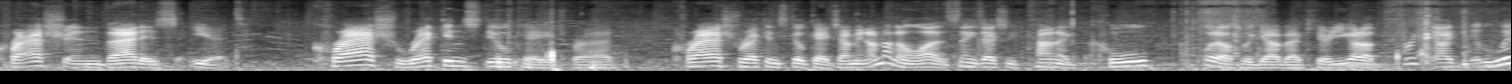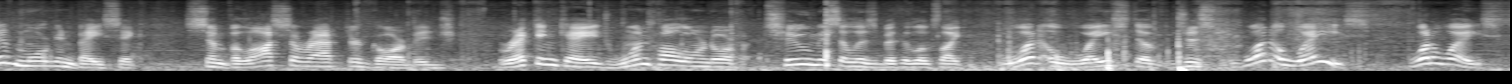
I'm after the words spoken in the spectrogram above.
Crash, and that is it. Crash Wrecking Steel Cage, Brad. Crash Wrecking Steel Cage. I mean, I'm not to lie, this thing's actually kind of cool. What else we got back here? You got a freak, uh, Liv Morgan Basic, some Velociraptor garbage, Wrecking Cage, one Paul Orndorff, two Miss Elizabeth, it looks like. What a waste of just, what a waste. What a waste.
